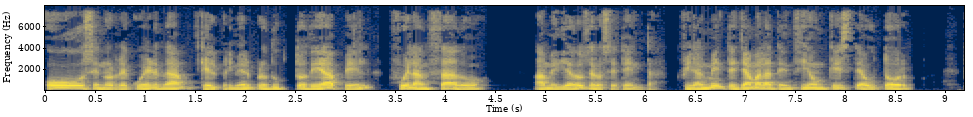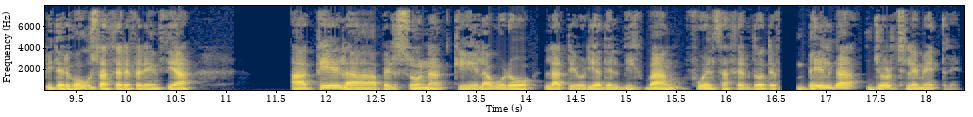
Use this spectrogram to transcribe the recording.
o se nos recuerda que el primer producto de Apple fue lanzado a mediados de los 70. Finalmente llama la atención que este autor, Peter Gauss, hace referencia a que la persona que elaboró la teoría del Big Bang fue el sacerdote belga Georges Lemaitre,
